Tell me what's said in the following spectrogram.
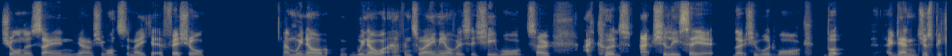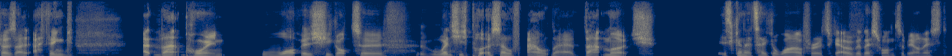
Shaughna's saying, you know, she wants to make it official and we know we know what happened to Amy. Obviously, she walked, so I could actually see it that she would walk. But again, just because I, I think at that point, what has she got to when she's put herself out there that much? It's going to take a while for her to get over this one, to be honest.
